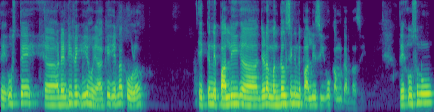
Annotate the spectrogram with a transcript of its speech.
ਤੇ ਉਸ ਤੇ ਆਇਡੈਂਟੀਫਾਈ ਇਹ ਹੋਇਆ ਕਿ ਇਹਨਾਂ ਕੋਲ ਇੱਕ ਨੇਪਾਲੀ ਜਿਹੜਾ ਮੰਗਲ ਸਿੰਘ ਨੇਪਾਲੀ ਸੀ, ਉਹ ਕੰਮ ਕਰਦਾ ਸੀ। ਤੇ ਉਸ ਨੂੰ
